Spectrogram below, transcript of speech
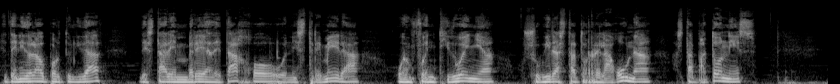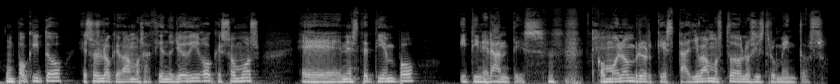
He tenido la oportunidad de estar en Brea de Tajo o en Estremera o en Fuentidueña, o subir hasta Torrelaguna, hasta Patones. Un poquito eso es lo que vamos haciendo. Yo digo que somos eh, en este tiempo itinerantes, como el hombre orquesta, llevamos todos los instrumentos.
